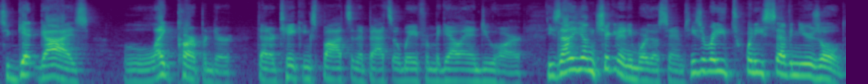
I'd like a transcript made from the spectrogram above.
to get guys like Carpenter that are taking spots and at bats away from Miguel Andujar. He's not a young chicken anymore, though, Sam's. He's already 27 years old.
